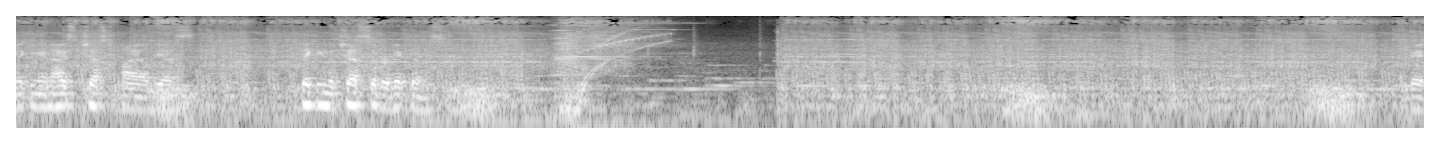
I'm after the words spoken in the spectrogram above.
Making a nice chest pile, yes. Taking the chests of her victims. Okay,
